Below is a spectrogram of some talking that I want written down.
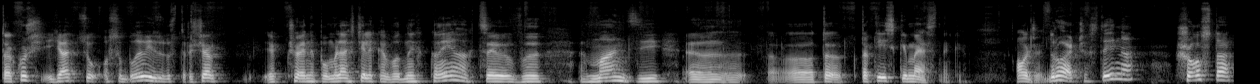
Також я цю особливість зустрічав, якщо я не помиляюсь, тільки в одних книгах, це в манзі е, е, то- токійські месники. Отже, друга частина, шоста,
